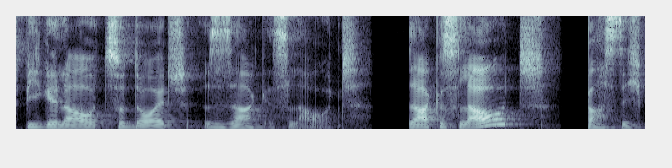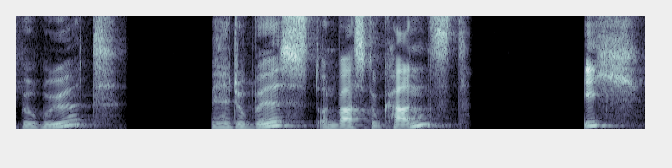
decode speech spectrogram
Speak Aloud zu Deutsch, sag es laut. Sag es laut, was dich berührt, wer du bist und was du kannst. Ich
